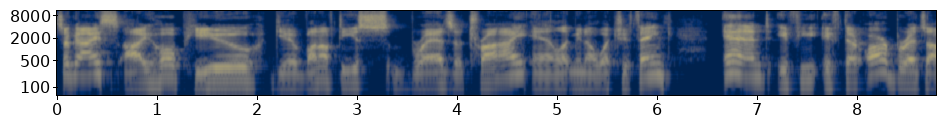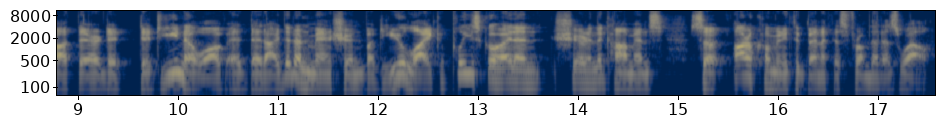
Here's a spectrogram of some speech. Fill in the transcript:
So guys, I hope you give one of these breads a try and let me know what you think. And if you if there are breads out there that, that you know of that I didn't mention but you like, please go ahead and share in the comments so our community benefits from that as well.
